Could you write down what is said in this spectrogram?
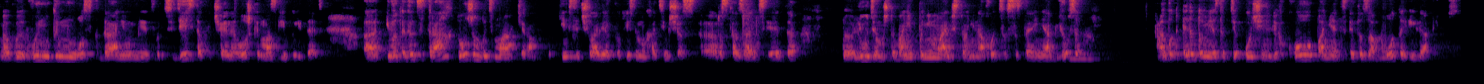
э, вынутый мозг, да, они умеют вот сидеть так чайной ложкой мозги выедать. А, и вот этот страх должен быть маркером. Если человек, вот если мы хотим сейчас э, рассказать это э, людям, чтобы они понимали, что они находятся в состоянии абьюза, а вот это то место, где очень легко понять, это забота или абьюз.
